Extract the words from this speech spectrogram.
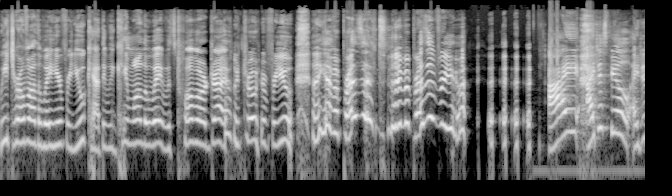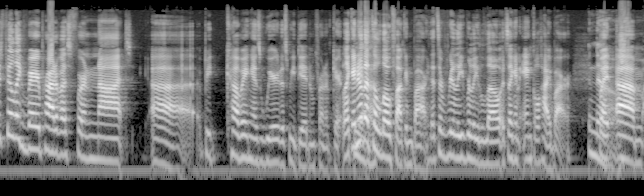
we drove all the way here for you, Kathy. We came all the way. It was 12 hour drive. We drove here for you. And I have a present. I have a present for you. I, I just feel, I just feel like very proud of us for not uh becoming as weird as we did in front of Garrett. Like I know Yeah. that's a low fucking bar. That's a really really low. It's like an ankle high bar. No. But um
